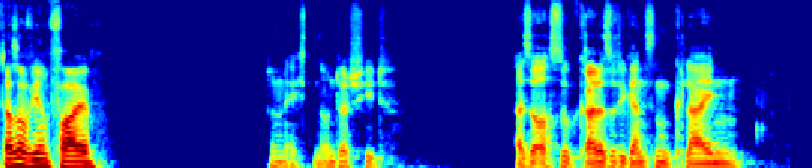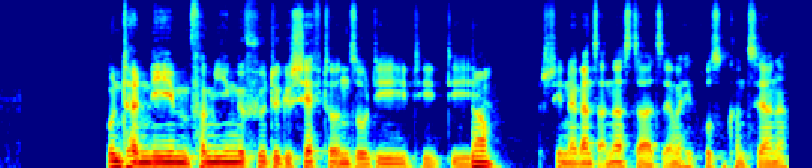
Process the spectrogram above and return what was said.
das auf jeden Fall. Schon echt ein Unterschied. Also auch so gerade so die ganzen kleinen Unternehmen, familiengeführte Geschäfte und so, die, die, die ja stehen da ganz anders da als irgendwelche großen Konzerne.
